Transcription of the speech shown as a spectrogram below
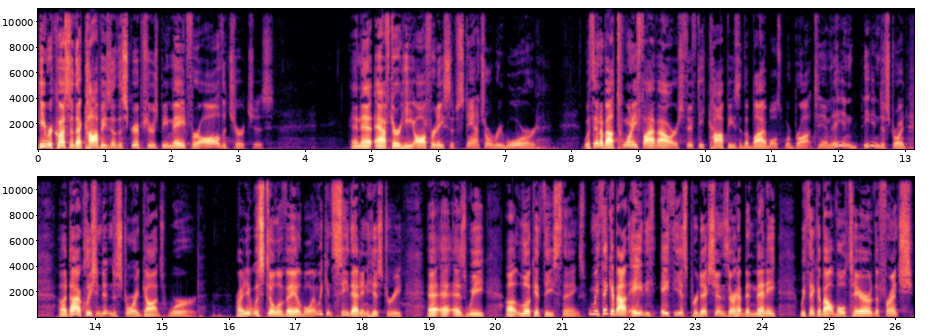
He requested that copies of the scriptures be made for all the churches, and that after he offered a substantial reward, Within about 25 hours, 50 copies of the Bibles were brought to him. They didn't, he didn't destroy, uh, Diocletian didn't destroy God's Word. Right? It was still available. And we can see that in history as we uh, look at these things. When we think about atheist predictions, there have been many. We think about Voltaire, the French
